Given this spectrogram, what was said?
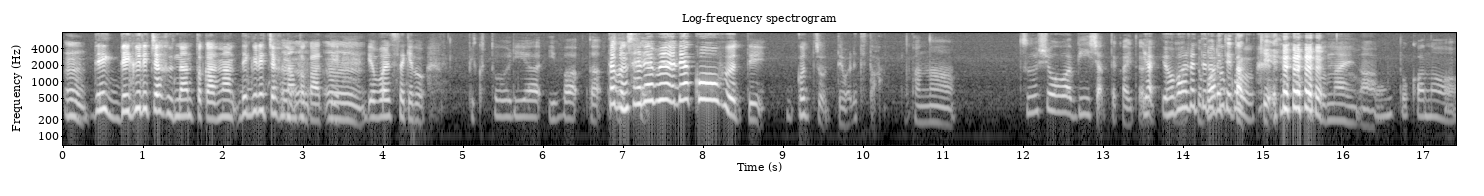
うん。デデグレチャフなんとかなんデグレチャフなんとかって呼ばれてたけど、ビクトリア・イバダ多分セレブリアコフってゴッチョって言われてた。かな。通称は B 社って書いてある。いや呼ばれてる呼ばれてたっけ？見たことないな。本当かな。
